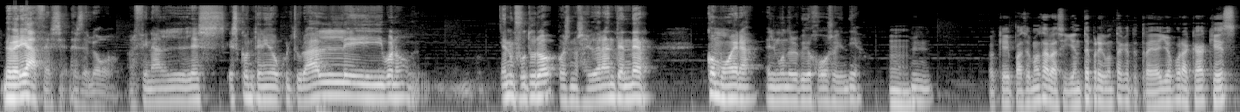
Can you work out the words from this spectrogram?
debería hacerse, desde luego. Al final es, es contenido cultural y, bueno, en un futuro pues nos ayudará a entender cómo era el mundo de los videojuegos hoy en día. Mm. Ok, pasemos a la siguiente pregunta que te traía yo por acá, que es,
